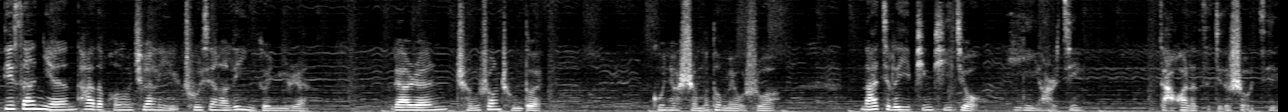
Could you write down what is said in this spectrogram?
第三年，他的朋友圈里出现了另一个女人，两人成双成对。姑娘什么都没有说，拿起了一瓶啤酒一饮而尽，砸坏了自己的手机。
